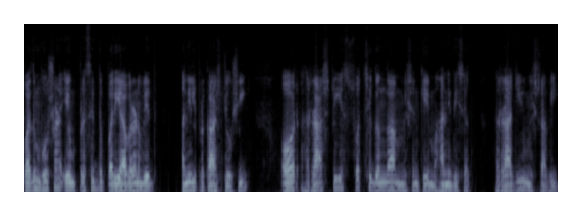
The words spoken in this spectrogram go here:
पद्म भूषण एवं प्रसिद्ध पर्यावरणविद अनिल प्रकाश जोशी और राष्ट्रीय स्वच्छ गंगा मिशन के महानिदेशक राजीव मिश्रा भी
